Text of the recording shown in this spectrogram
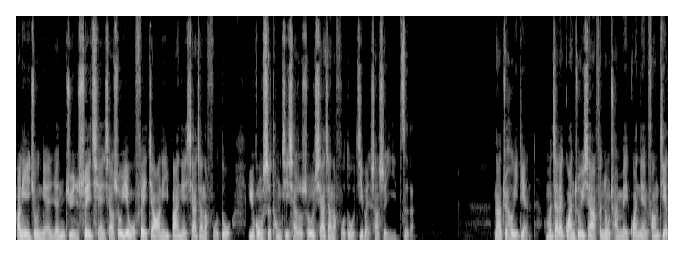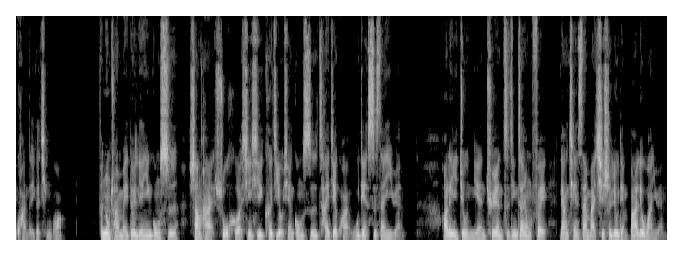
二零一九年人均税前销售业务费较二零一八年下降的幅度，与公司同期销售收入下降的幅度基本上是一致的。那最后一点，我们再来关注一下分众传媒关联方借款的一个情况。分众传媒对联营公司上海数和信息科技有限公司拆借款五点四三亿元。二零一九年确认资金占用费两千三百七十六点八六万元。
